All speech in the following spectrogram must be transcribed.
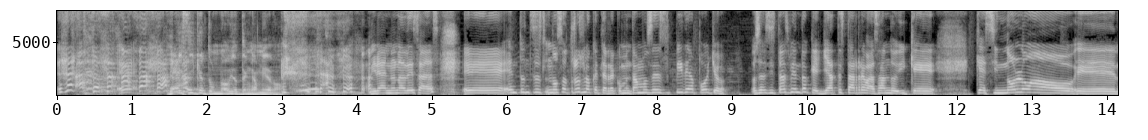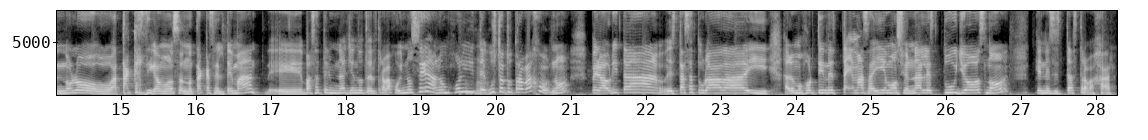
y ahí sí que tu novio tenga miedo. Mira, en una de esas. Eh, entonces, nosotros lo que te recomendamos es pide apoyo. O sea, si estás viendo que ya te está rebasando y que, que si no lo, eh, no lo atacas, digamos, o no atacas el tema, eh, vas a terminar yéndote del trabajo. Y no sé, a lo mejor y te gusta tu trabajo, ¿no? Pero ahorita estás saturada y a lo mejor tienes temas ahí emocionales tuyos, ¿no? Que necesitas trabajar.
